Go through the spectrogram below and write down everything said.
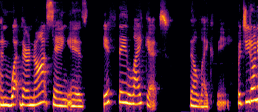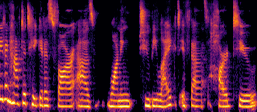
And what they're not saying is if they like it, they'll like me. But you don't even have to take it as far as wanting to be liked if that's hard to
